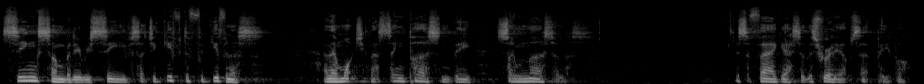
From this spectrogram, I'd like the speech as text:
seeing somebody receive such a gift of forgiveness and then watching that same person be so merciless. It's a fair guess that this really upset people.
